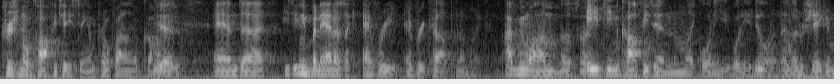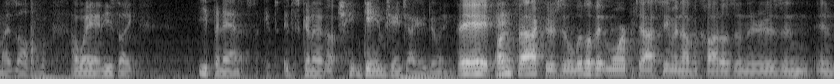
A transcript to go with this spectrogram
traditional coffee tasting and profiling of coffee. Yeah. and uh, he's eating bananas like every every cup. And I'm like I meanwhile I'm That's 18 coffees in and I'm like what are you what are you doing as I'm shaking myself away and he's like eat bananas like it's, it's gonna ch- game change how you're doing Uh, Hey, hey! Fun And fact: There's a little bit more potassium in avocados than there is in, in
